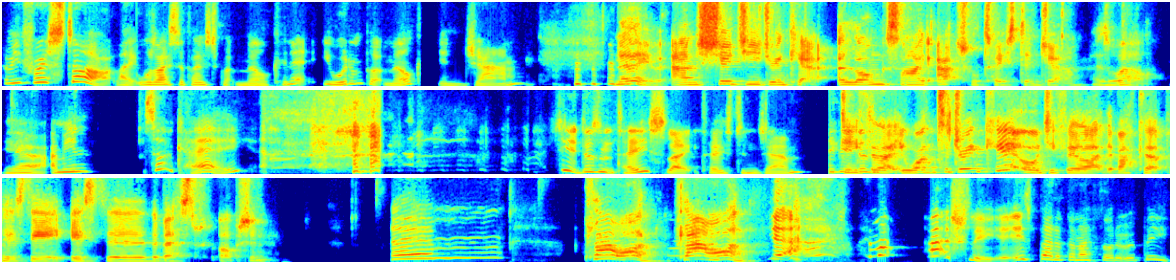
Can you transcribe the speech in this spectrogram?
I mean, for a start, like, was I supposed to put milk in it? You wouldn't put milk in jam. no. And should you drink it alongside actual toast and jam as well? Yeah. I mean, it's okay. Actually, it doesn't taste like toast and jam. Maybe do you feel like you want to drink it, or do you feel like the backup is the is the the best option? Um, plow on, plow on. Yeah, actually, it is better than I thought it would be.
